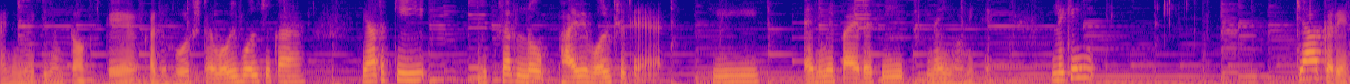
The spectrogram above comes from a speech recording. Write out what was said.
एनिमे टी एम टॉक्स के का जो होस्ट है, वो भी बोल चुका है। यहाँ तक कि विक्सर लोग भाई भी बोल चुके हैं कि एनिमे पायरेसी नहीं होनी चाहिए। लेकिन क्या करें?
